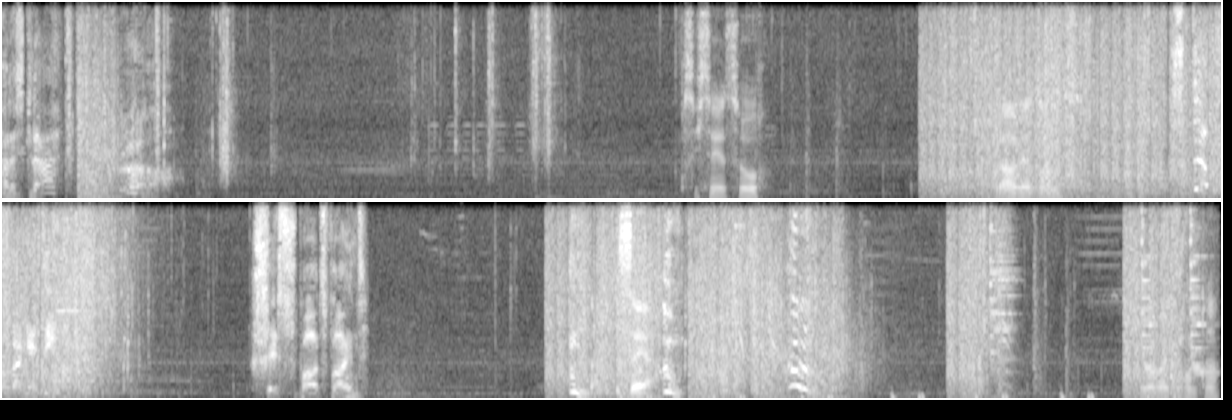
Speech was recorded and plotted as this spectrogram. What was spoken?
Alles klar? Muss ich da jetzt hoch? Klar, wer sonst? Stirb, Spaghetti! Schiss, Sportsfreund. Da ist er. Weiter runter.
